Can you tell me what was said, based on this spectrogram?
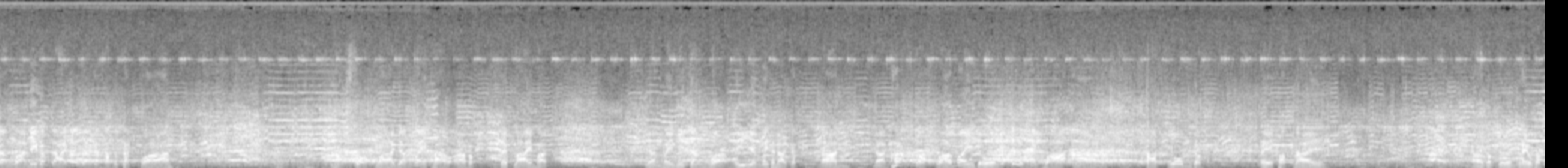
จังหวะนี้ครับได้ไม่ได้ครับอัปคัดขวาหักศอกขวายังไม่เข้าอาครับแต่ปลายหมัด ยังไม่มีจังหวะตียังไม่ถนัดครับดันดันหักศอกขวาไม่โดนครับเจอแข้งขวาอ้าวตัดลมครับเตะพับในเอาครับเดินเร็วครับ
